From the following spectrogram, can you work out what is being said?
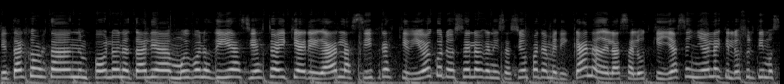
¿Qué tal? ¿Cómo están, Pablo, Natalia? Muy buenos días. Y esto hay que agregar las cifras que dio a conocer la Organización Panamericana de la Salud, que ya señala que en los últimos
